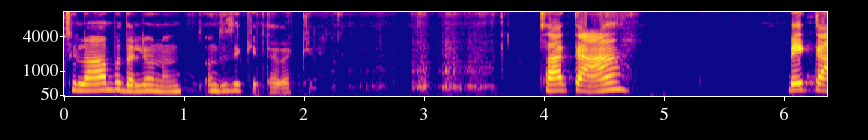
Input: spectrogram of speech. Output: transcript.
ಸುಲಭದಲ್ಲಿ ಒಂದೊಂದು, ಒಂದು ಸಿಕ್ಕಿತ್ತು ಅದಕ್ಕೆ. ಸಾಕಾ? ಬೇಕಾ?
